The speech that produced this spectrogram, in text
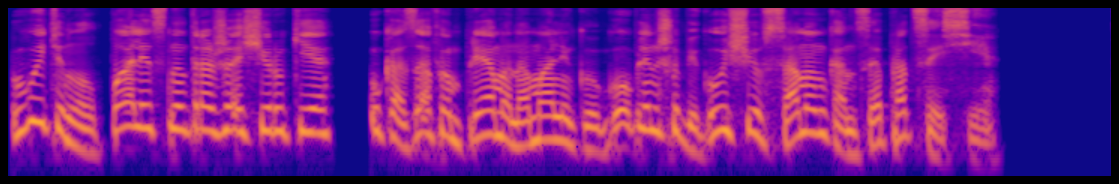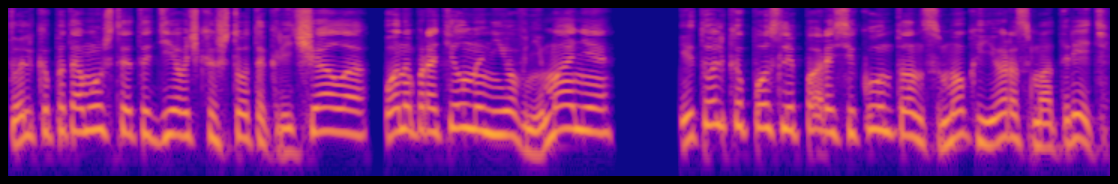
вытянул палец на дрожащей руке, указав им прямо на маленькую гоблиншу, бегущую в самом конце процессии. Только потому, что эта девочка что-то кричала, он обратил на нее внимание, и только после пары секунд он смог ее рассмотреть,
